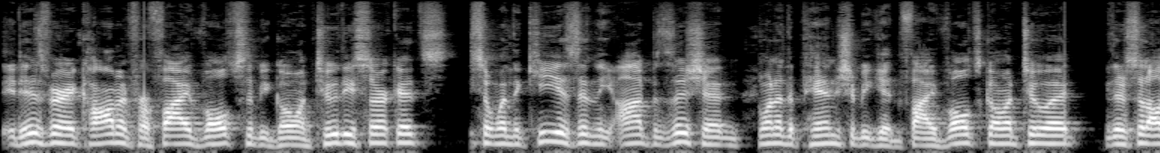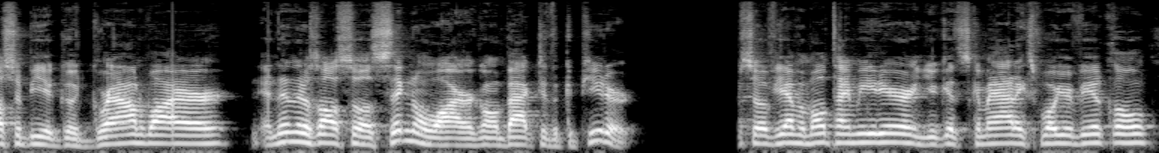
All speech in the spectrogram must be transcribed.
It is very common for 5 volts to be going to these circuits. So when the key is in the on position, one of the pins should be getting 5 volts going to it. There should also be a good ground wire. And then there's also a signal wire going back to the computer. So if you have a multimeter and you get schematics for your vehicle,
